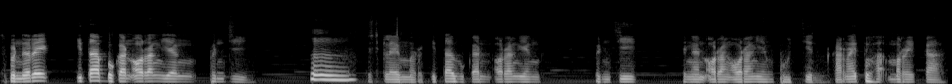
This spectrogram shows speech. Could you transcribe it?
sebenarnya kita bukan orang yang benci. Mm. Disclaimer, kita bukan orang yang benci dengan orang-orang yang bucin karena itu hak mereka.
